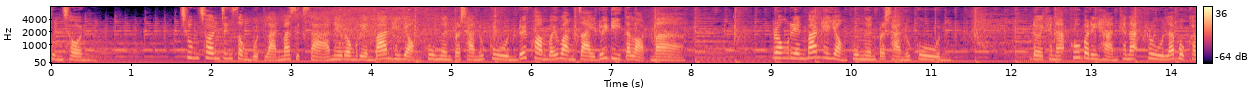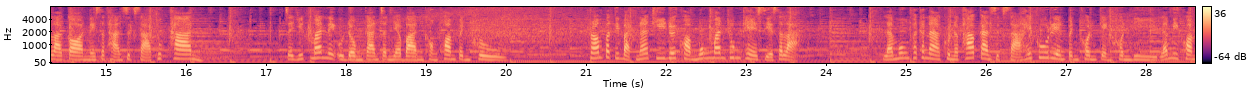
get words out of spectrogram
ชุมชน ชุมชนจึงส่งบุตรหลานมาศึกษาในโรงเรียนบ้านเฮหยองภูเงินประชานุกูล ด้วยความไว้วางใจด้วยดีตลอดมา โรงเรียนบ้านเฮหยองภูเงินประชานุกูล โดยคณะผู้บริหารคณะครูและบุคลากรในสถานศึกษาทุกท่าน จะยึดมั่นในอุดมการจรรยาบรรณของความเป็นครู พร้อมปฏิบัติหน้าที่ด้วยความมุ่งมั่นทุ่มเทเสียสละ และมุ่งพัฒนาคุณภาพการศึกษาให้ผู้เรียนเป็นคนเก่งคนดี และมีความ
